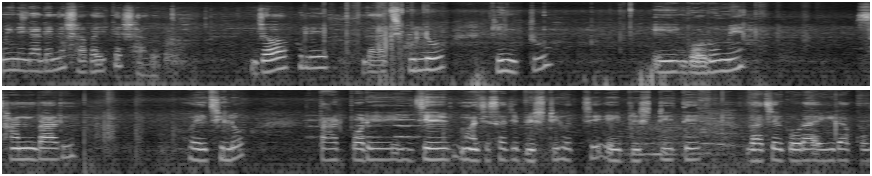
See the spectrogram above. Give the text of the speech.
মিনি গার্ডেনে সবাইকে স্বাগত। জবা ফুলের গাছগুলো কিন্তু এই গরমে সানবার্ন হয়েছিল। তারপরে যে মাঝে সাঝে বৃষ্টি হচ্ছে, এই বৃষ্টিতে গাছের গোড়া এইরকম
